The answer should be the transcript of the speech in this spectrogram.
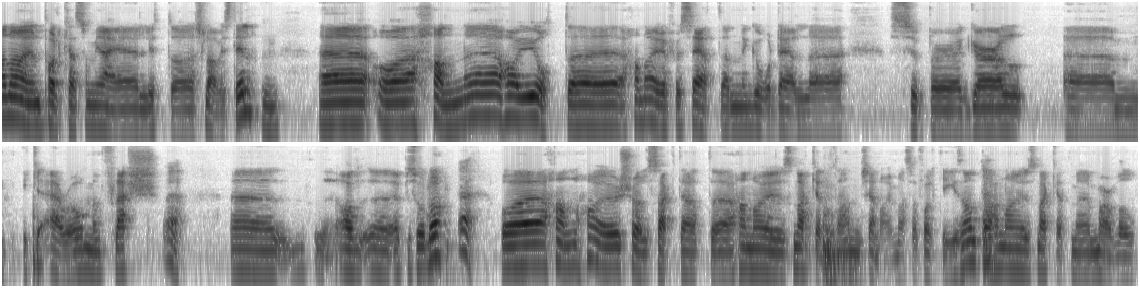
han har jo en podkast som jeg lytter slavisk til. Mm. Eh, og han eh, har jo gjort eh, Han har jo regissert en god del eh, Supergirl eh, Ikke Arrow, men Flash. Ja. Eh, av eh, episoder. Ja. Og eh, han har jo sjøl sagt at han har jo snakket Han kjenner jo masse folk, ikke sant? Og han har jo snakket med Marvel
